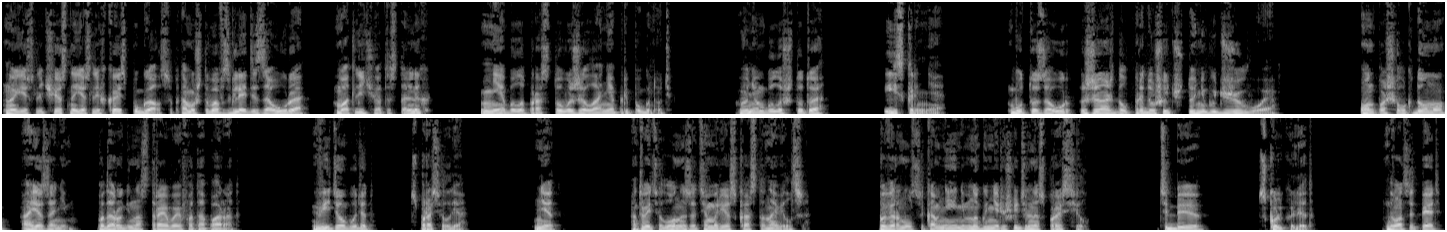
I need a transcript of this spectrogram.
но, если честно, я слегка испугался, потому что во взгляде Заура, в отличие от остальных, не было простого желания припугнуть. В нем было что-то искреннее, будто Заур жаждал придушить что-нибудь живое. Он пошел к дому, а я за ним, по дороге настраивая фотоаппарат. «Видео будет?» – спросил я. «Нет», – ответил он и затем резко остановился. Повернулся ко мне и немного нерешительно спросил. «Тебе сколько лет?» «Двадцать пять»,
